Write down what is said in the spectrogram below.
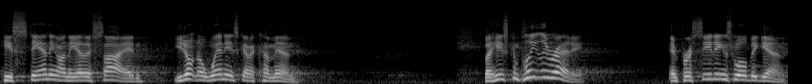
he's standing on the other side. You don't know when he's going to come in. But he's completely ready, and proceedings will begin.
